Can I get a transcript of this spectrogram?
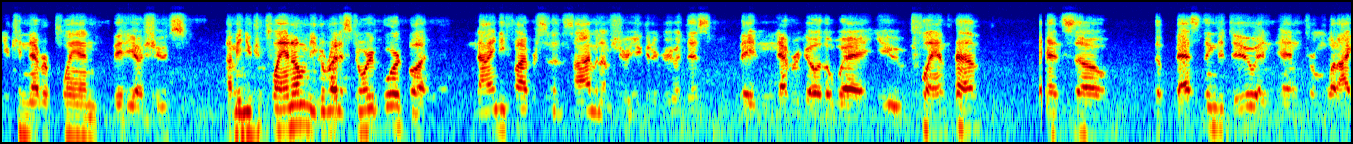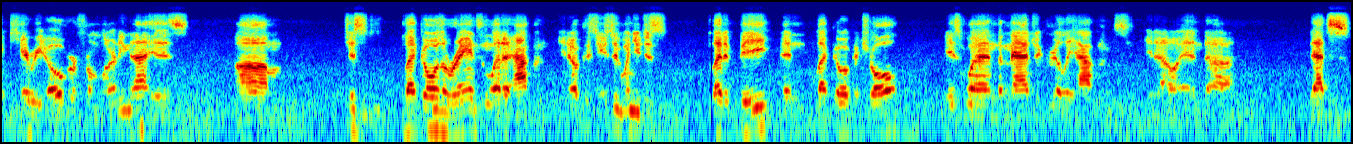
you can never plan video shoots. I mean, you can plan them, you can write a storyboard, but 95% of the time, and I'm sure you can agree with this, they never go the way you plan them. And so, the best thing to do, and, and from what I carried over from learning that, is um, just let go of the reins and let it happen. You know, because usually when you just let it be and let go of control, is when the magic really happens. You know, and uh, that's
